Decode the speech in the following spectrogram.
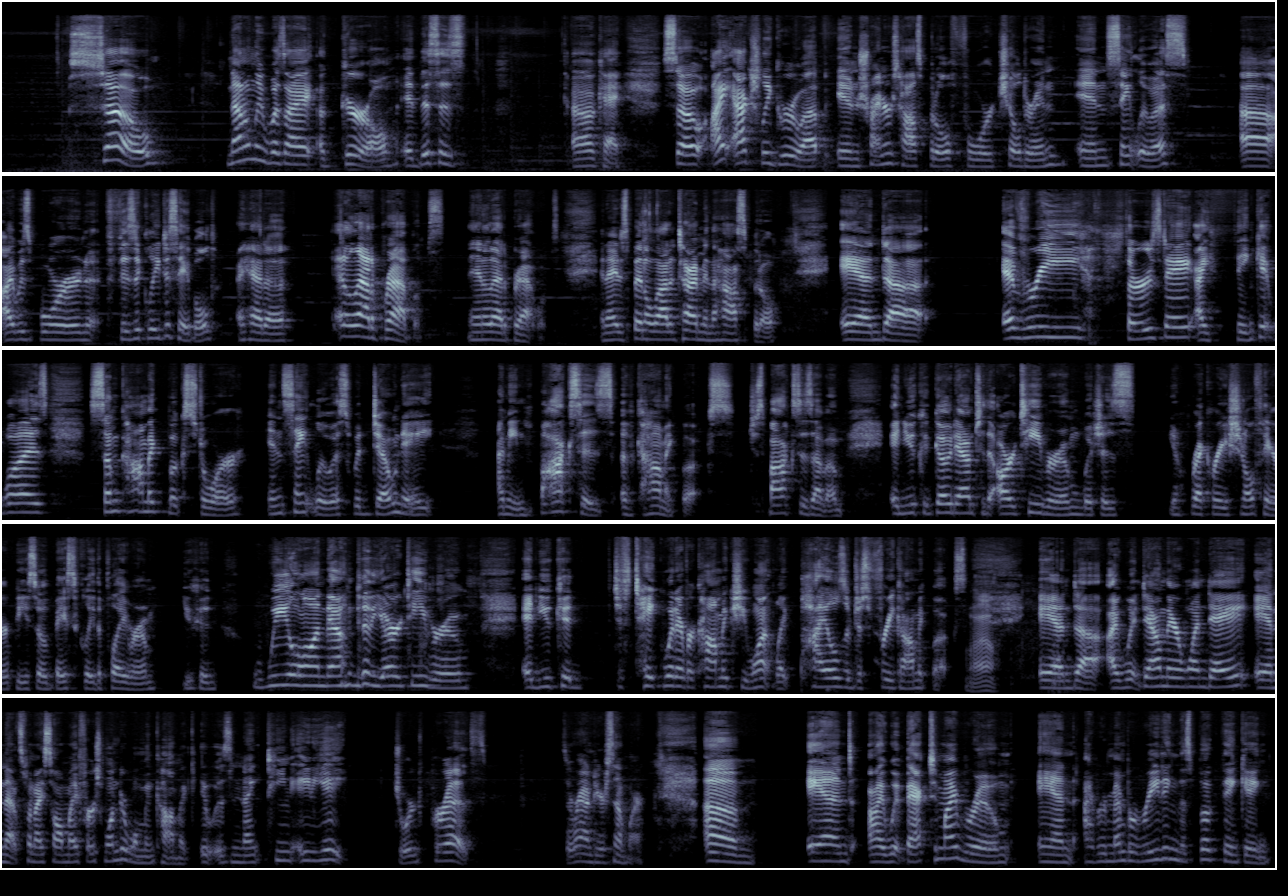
so not only was I a girl, this is okay. So I actually grew up in Shriners Hospital for Children in St. Louis. Uh, I was born physically disabled. I had a had a lot of problems. and a lot of problems, and I had to spend a lot of time in the hospital. And uh, every Thursday, I think it was, some comic book store in St. Louis would donate, I mean, boxes of comic books, just boxes of them. And you could go down to the RT room, which is, you know, recreational therapy. So basically the playroom. You could wheel on down to the RT room and you could just take whatever comics you want, like piles of just free comic books. wow And uh, I went down there one day, and that's when I saw my first Wonder Woman comic. It was 1988, George Perez. It's around here somewhere. Um, and I went back to my room, and I remember reading this book thinking,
